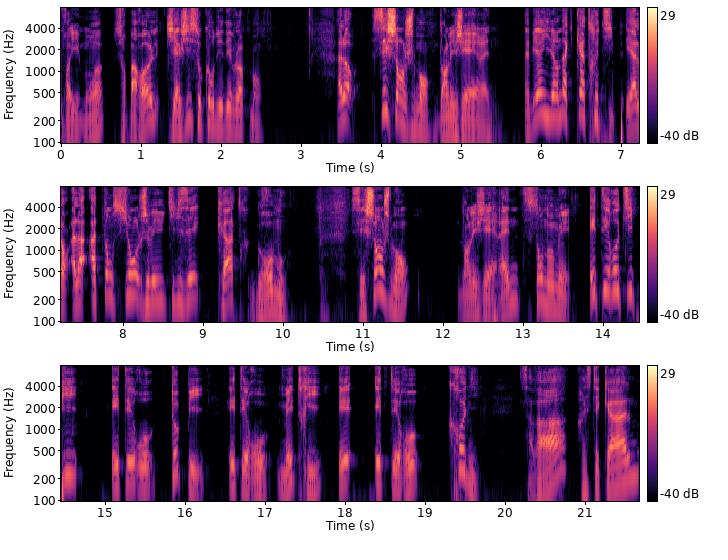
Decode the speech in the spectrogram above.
Croyez-moi, sur parole, qui agissent au cours du développement. Alors, ces changements dans les GRN, eh bien, il y en a quatre types. Et alors, attention, je vais utiliser quatre gros mots. Ces changements dans les GRN sont nommés hétérotypie, hétérotopie, hétérométrie et hétérochronie. Ça va Restez calme,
